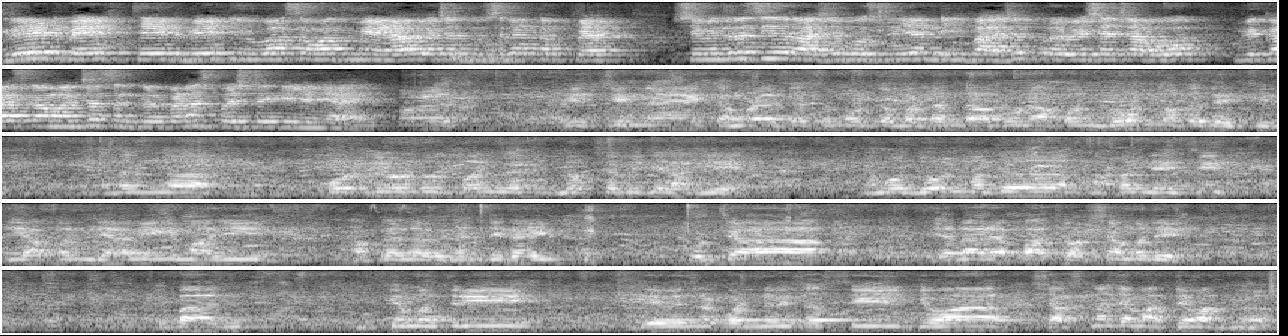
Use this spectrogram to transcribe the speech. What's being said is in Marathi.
ग्रेट भेट थेट भेट युवा संवाद मेळाव्याच्या दुसऱ्या टप्प्यात शिवेंद्रसिंह राजे भोसले यांनी भाजप प्रवेशाच्या व विकास कामांच्या संकल्पना स्पष्ट केलेल्या आहेत. हे चिन्ह आहे कमळाच्या समोरचं बटन दाबून आपण दोन मतं द्यायची. कारण पोटनिवडणूक पण लोकसभेची लागली आहे. त्यामुळे दोन मतं आपण द्यायची ती आपण द्यावी ही माझी आपल्याला विनंती राहील. पुढच्या येणाऱ्या पाच वर्षामध्ये बा- मुख्यमंत्री देवेंद्र फडणवीस असतील किंवा शासनाच्या माध्यमातून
